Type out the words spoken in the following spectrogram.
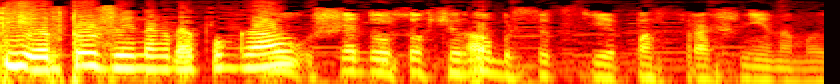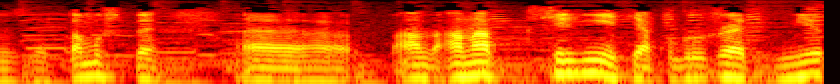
Фир тоже иногда пугал. Ну, Shadows of Chernobyl все-таки пострашнее, на мой взгляд, потому что э, она сильнее тебя погружает в мир,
